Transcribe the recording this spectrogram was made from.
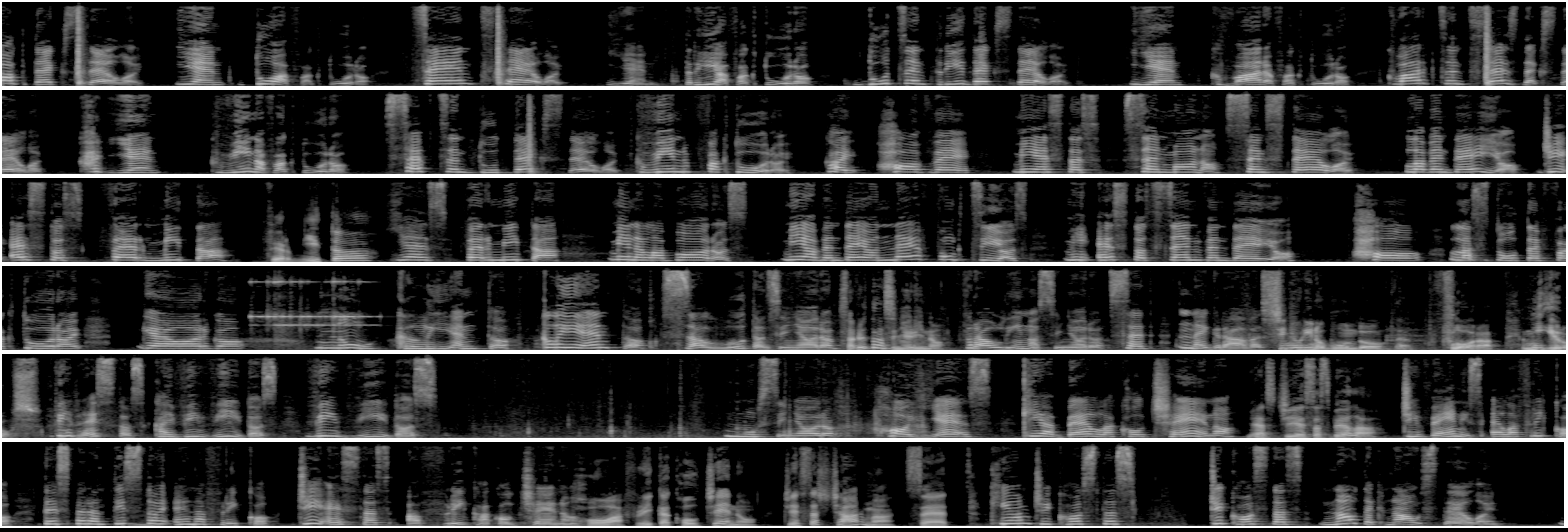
octec steloi, Jen dua facturo, Cent steloi, Jen tria facturo, Ducent tridec steloi, Jen kvara facturo, Kvarcent sesdec steloi, Kaj jen kvina facturo, septcent dudek steloj, kvin fakturoj, ho hove, mi estas sen mono, sen steloi, la vendeio, gi estos fermita. Fermita? Yes, fermita. Mi ne laboros, mia vendejo ne funkcios, mi estos sen vendejo. Ho, oh, la stulte facturoi, Georgo. Nu, cliento. Cliento. Saluton, signoro. Saluton, signorino. Fraulino, signoro. Sed ne gravas. Signorino Bundo, eh, Flora, mi iros. Vi restos, kai vi vidos. Vi vidos. Nu, signoro. Ho, oh, yes. Kia bella colceno. Yes, gi estas bella. Gi venis el Afriko, de esperantistoj en Afriko. Gi estas Afrika colceno. Ho, Afrika kolĉeno. Gi estas charma, sed... Ciam gi costas? Gi costas naŭdek naŭ stelojn.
